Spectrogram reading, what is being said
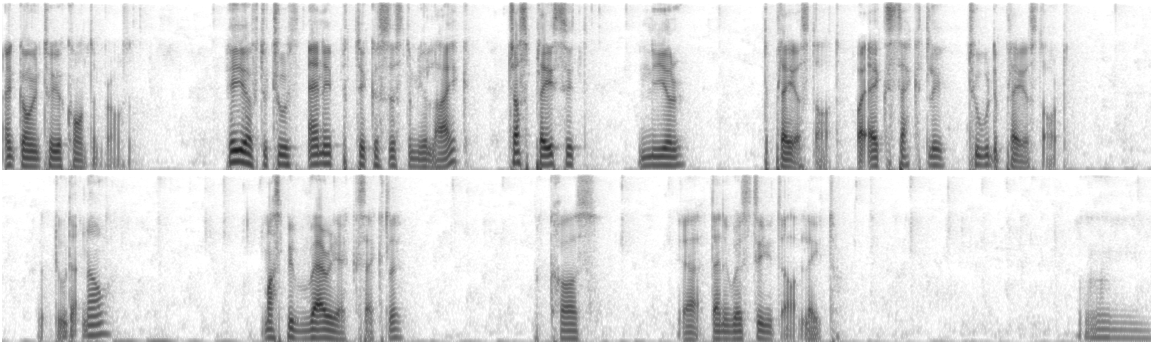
and go into your content browser. Here you have to choose any particular system you like just place it near the player start or exactly to the player start. We'll do that now. Must be very exactly because yeah, then you will see it out later. Um,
